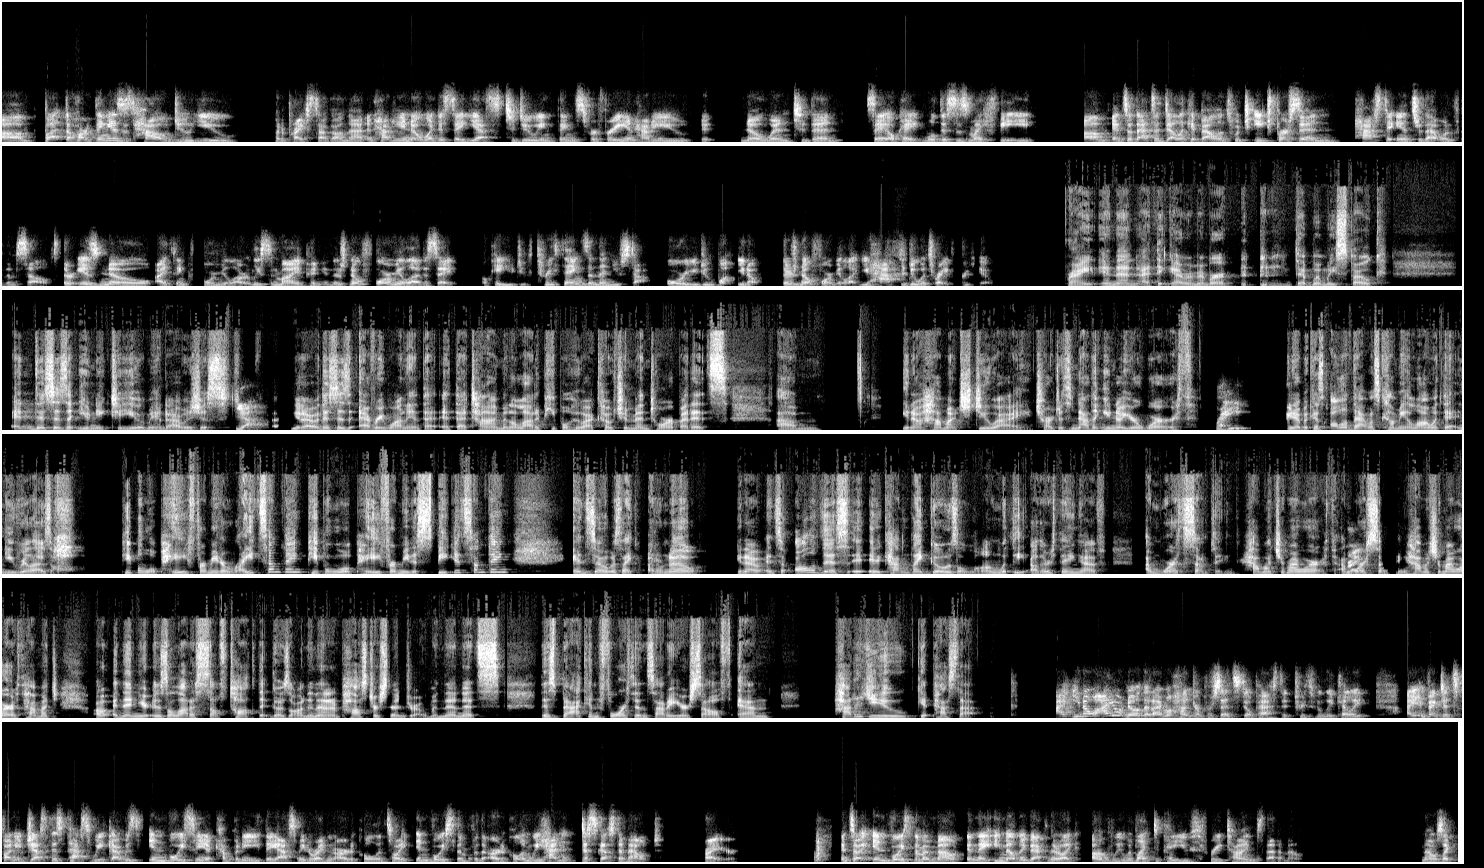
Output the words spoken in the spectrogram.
Um, but the hard thing is, is how do you put a price tag on that? And how do you know when to say yes to doing things for free? And how do you know when to then say, okay, well, this is my fee. Um, and so that's a delicate balance, which each person has to answer that one for themselves. There is no, I think, formula, or at least in my opinion, there's no formula to say, okay, you do three things and then you stop, or you do what, you know, there's no formula. You have to do what's right for you. Right. And then I think I remember that when we spoke, and this isn't unique to you, Amanda. I was just, yeah, you know, this is everyone at that at that time, and a lot of people who I coach and mentor. But it's, um, you know, how much do I charge this? Now that you know your worth, right? You know, because all of that was coming along with it, and you realize, oh, people will pay for me to write something. People will pay for me to speak at something, and so it was like, I don't know, you know, and so all of this, it, it kind of like goes along with the other thing of I'm worth something. How much am I worth? I'm right. worth something. How much am I worth? How much? Oh, and then there's a lot of self talk that goes on, and then imposter syndrome, and then it's this back and forth inside of yourself. And how did you get past that? I, you know, I don't know that I'm 100% still past it, truthfully, Kelly. I, in fact, it's funny. Just this past week, I was invoicing a company. They asked me to write an article. And so I invoiced them for the article. And we hadn't discussed amount prior. And so I invoiced them amount and they emailed me back and they're like, um, we would like to pay you three times that amount. And I was like,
